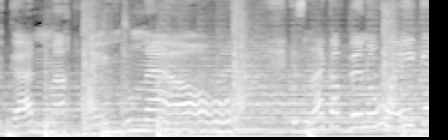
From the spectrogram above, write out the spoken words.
I got my angel now. It's like I've been awakened.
